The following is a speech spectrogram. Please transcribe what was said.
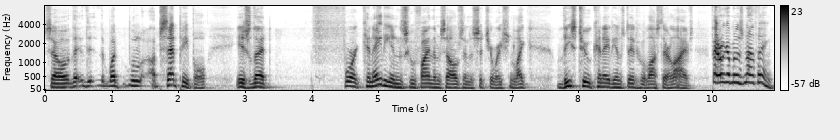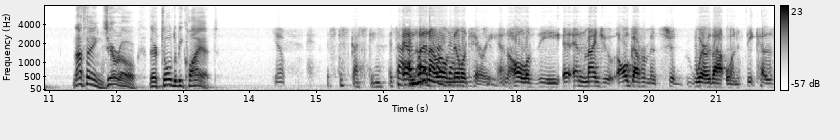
So the, the, what will upset people is that for Canadians who find themselves in a situation like these two Canadians did who lost their lives, federal government is nothing. Nothing. Zero. They're told to be quiet. Yep. It's disgusting. It's and, what and our own military too? and all of the and mind you all governments should wear that one because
